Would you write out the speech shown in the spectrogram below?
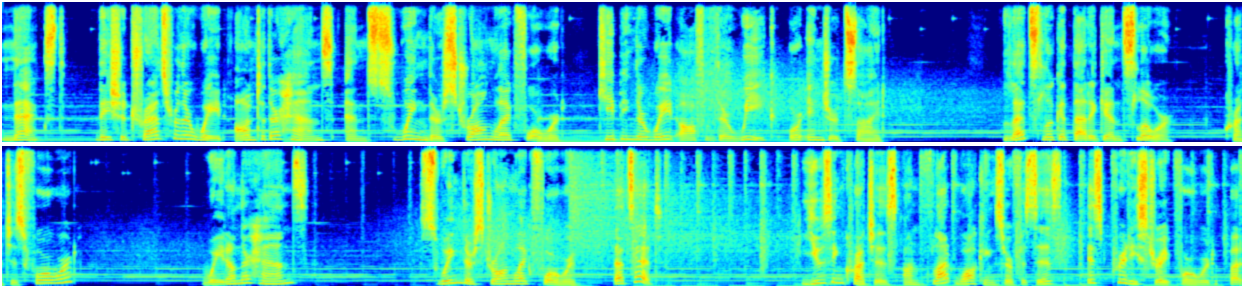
Next, they should transfer their weight onto their hands and swing their strong leg forward, keeping their weight off of their weak or injured side. Let's look at that again slower. Crutches forward, weight on their hands, swing their strong leg forward, that's it. Using crutches on flat walking surfaces is pretty straightforward, but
